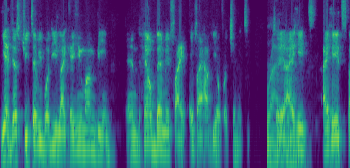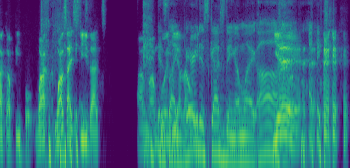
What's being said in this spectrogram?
yeah, just treat everybody like a human being and help them if I if I have the opportunity. Right. So yeah, I hate I hate stuck up people. Once I see that, I'm, I'm it's like very way. disgusting. I'm like, oh yeah. Like,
